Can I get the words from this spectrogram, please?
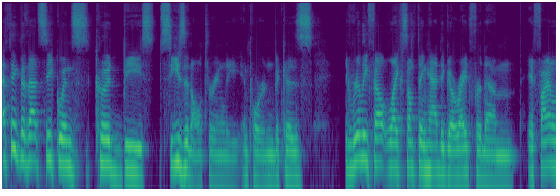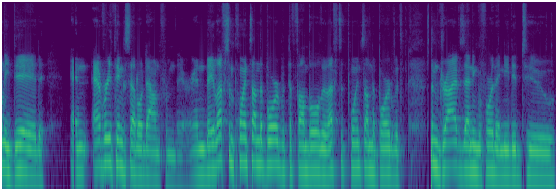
I think that that sequence could be season alteringly important because it really felt like something had to go right for them. It finally did. And everything settled down from there. And they left some points on the board with the fumble. They left some points on the board with some drives ending before they needed to.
